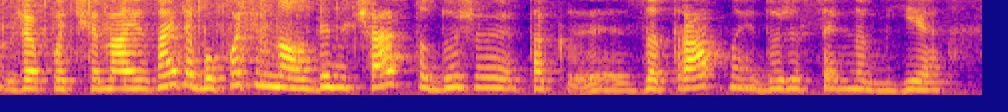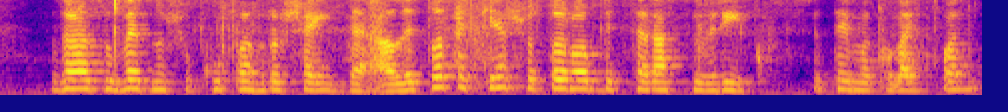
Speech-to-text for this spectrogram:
вже починаю, знаєте, бо потім на один час то дуже так е, затратно і дуже сильно б'є. Зразу видно, що купа грошей йде. Але то таке, що то робиться раз в рік. Святий Миколай ходить.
